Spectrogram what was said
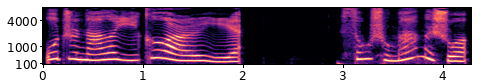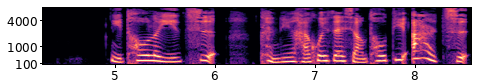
我只拿了一个而已。”松鼠妈妈说：“你偷了一次，肯定还会再想偷第二次、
